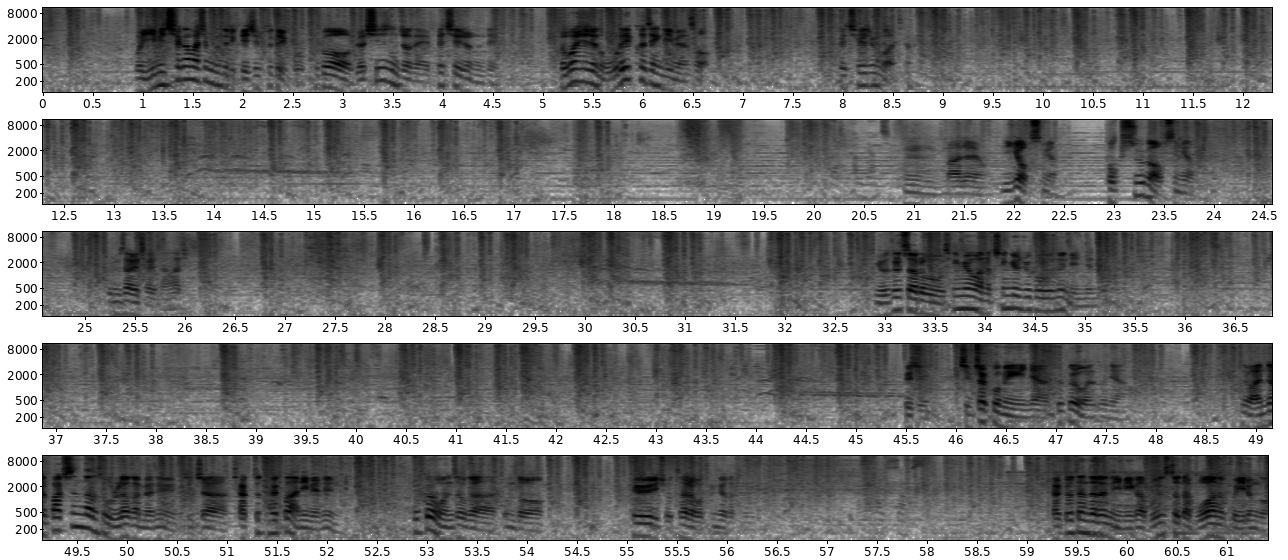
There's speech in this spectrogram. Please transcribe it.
뭐 이미 체감하신 분들이 계실 수도 있고 그거 몇 시즌 전에 패치해줬는데 저번 시즌 오레이크 생기면서 패치해준 것 같아요. 음 맞아요. 이게 없으면. 복수가 없으면 금살 잘 당하죠. 요술사로 생명 하나 챙겨주고는 있는데. 그지? 집착 꼬맹이냐? 끄끌 원소냐 완전 빡센 단소 올라가면은 진짜 작두 탈 거 아니면은 끄끌 원소가 좀 더 효율이 좋다라고 생각을 합니다. 작두 탄다는 의미가 몬스터 다 모아놓고 이런 거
